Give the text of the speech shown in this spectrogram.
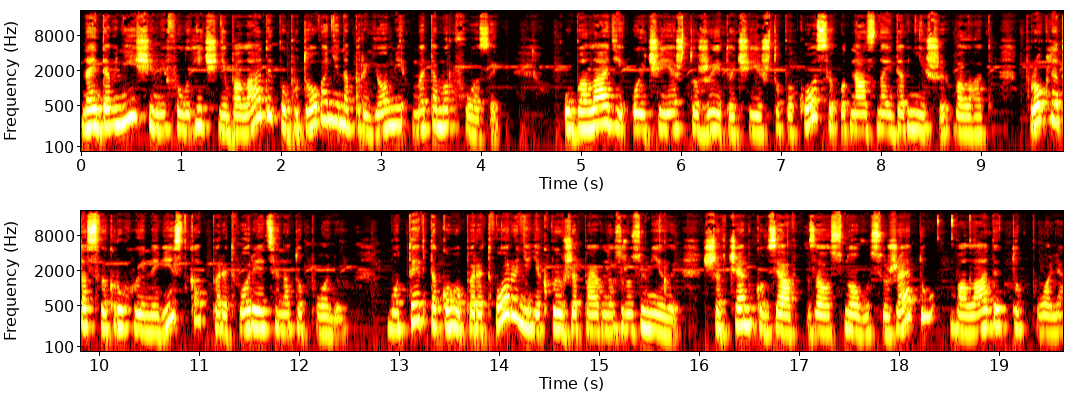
Найдавніші міфологічні балади побудовані на прийомі метаморфози. У баладі Ой чиє ж то жито, чиї ж то покоси одна з найдавніших балад, проклята свекрухою невістка перетворюється на тополю. Мотив такого перетворення, як ви вже певно зрозуміли, Шевченко взяв за основу сюжету балади Тополя.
